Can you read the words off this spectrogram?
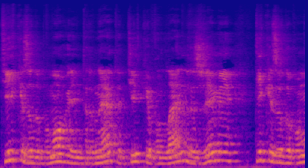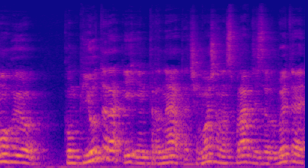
тільки за допомогою інтернету, тільки в онлайн режимі, тільки за допомогою комп'ютера і інтернету. Чи можна насправді заробити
